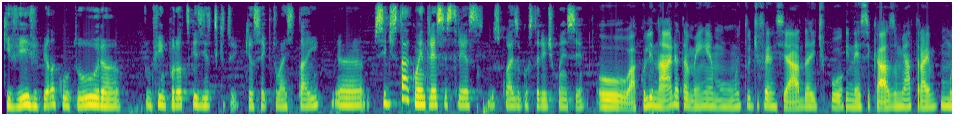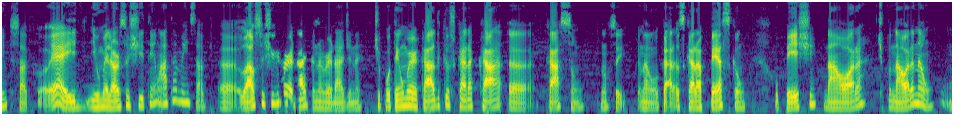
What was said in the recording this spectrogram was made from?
que vive pela cultura, enfim, por outros quesitos que, tu, que eu sei que tu vai citar aí, uh, se destacam entre esses três, dos quais eu gostaria de conhecer. O, a culinária também é muito diferenciada e, tipo, nesse caso me atrai muito, sabe? É, e, e o melhor sushi tem lá também, sabe? Uh, lá é o sushi de verdade, na verdade, né? Tipo, tem um mercado que os caras ca, uh, caçam, não sei, não, cara, os caras pescam o peixe na hora, tipo, na hora não, um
